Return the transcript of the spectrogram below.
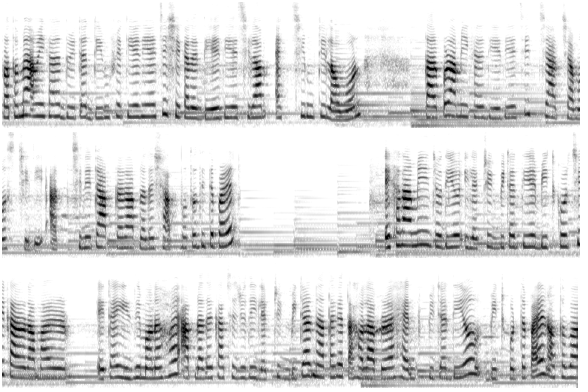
প্রথমে আমি এখানে দুইটা ডিম ফেটিয়ে নিয়েছি, সেখানে দিয়ে দিয়েছিলাম এক চিমটি লবণ। তারপর আমি এখানে দিয়ে দিয়েছি চার চামচ চিনি। আর চিনিটা আপনারা আপনাদের স্বাদ মতো দিতে পারেন। এখানে আমি যদিও ইলেকট্রিক বিটার দিয়ে বিট করছি, কারণ আমার এটা ইজি মনে হয়। আপনাদের কাছে যদি ইলেকট্রিক বিটার না থাকে, তাহলে আপনারা হ্যান্ড বিটার দিয়েও বিট করতে পারেন অথবা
